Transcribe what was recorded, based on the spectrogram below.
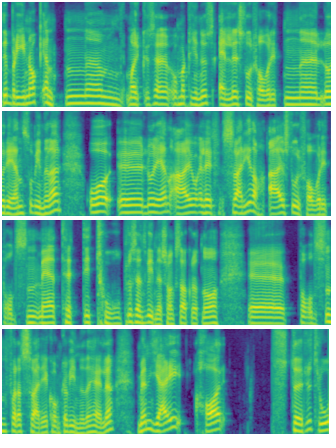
det blir nok enten uh, Marcus og Martinus eller storfavoritten Lorén som vinner der. Og Lorén er jo, eller Sverige, da, er jo storfavoritt på oddsen med 32 vinnersjanse akkurat nå på oddsen for at Sverige kommer til å vinne det hele. Men jeg har større tro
